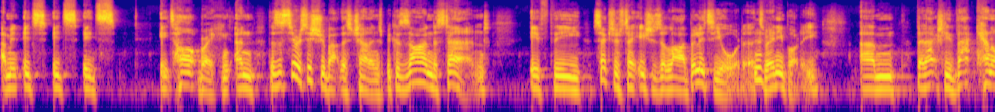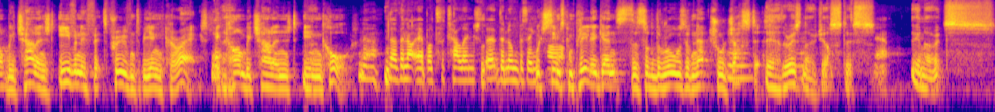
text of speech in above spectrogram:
I mean, it's, it's, it's, it's heartbreaking. And there's a serious issue about this challenge because, as I understand, if the Secretary of State issues a liability order mm. to anybody, um, then actually that cannot be challenged, even if it's proven to be incorrect. Yeah. It can't be challenged in court. No, no, they're not able to challenge the, the numbers in court. Which court. seems completely against the sort of the rules of natural mm. justice. Yeah, there is no justice. Yeah. You know, it's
